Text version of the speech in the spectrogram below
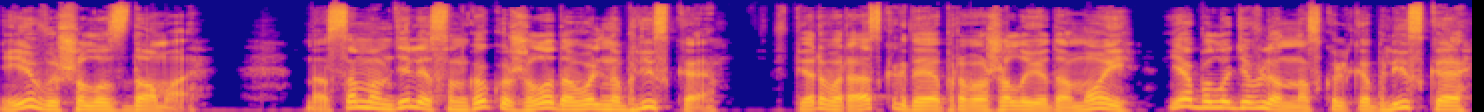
И вышел из дома. На самом деле Сангоку жила довольно близко. В первый раз, когда я провожал её домой, я был удивлен, насколько близко.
